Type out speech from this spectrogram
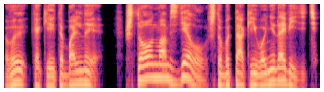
Вы какие-то больные. Что он вам сделал, чтобы так его ненавидеть?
